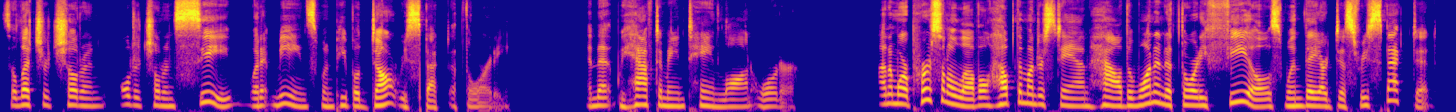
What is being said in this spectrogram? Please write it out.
So let your children, older children, see what it means when people don't respect authority and that we have to maintain law and order. On a more personal level, help them understand how the one in authority feels when they are disrespected.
